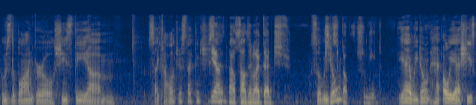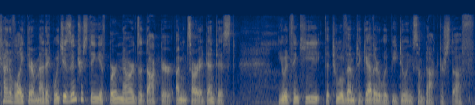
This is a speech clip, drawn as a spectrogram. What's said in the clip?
who's the blonde girl. She's the um, psychologist, I think she Yeah, said. no, something like that. So we She's don't. doctor. Yeah, we don't have. Oh, yeah, she's kind of like their medic, which is interesting. If Bernard's a doctor, I mean, sorry, a dentist, you would think he, the two of them together, would be doing some doctor stuff.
